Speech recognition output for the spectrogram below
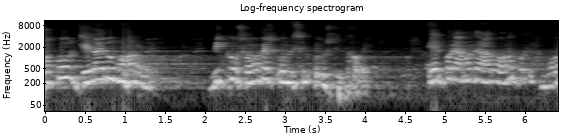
সকল জেলা এবং মহানগরে বিক্ষোভ সমাবেশ কমিশন অনুষ্ঠিত হবে। এরপরে আমাদের আরও অনেক বড়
